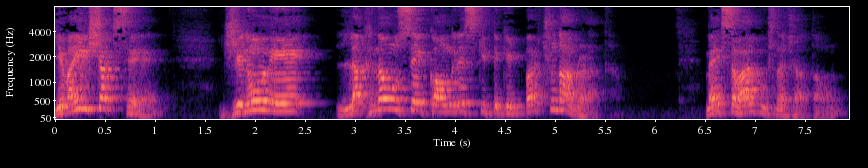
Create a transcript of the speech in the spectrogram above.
ये वही शख्स है जिन्होंने लखनऊ से कांग्रेस की टिकट पर चुनाव लड़ा था। मैं एक सवाल पूछना चाहता हूँ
